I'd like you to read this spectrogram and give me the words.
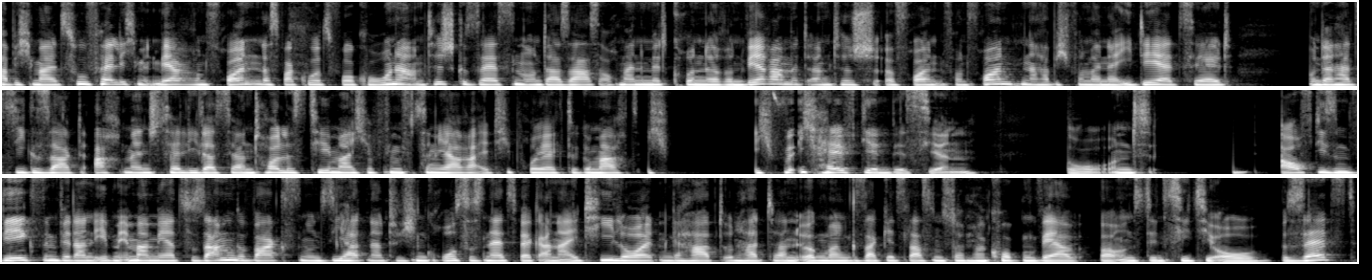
habe ich mal zufällig mit mehreren Freunden, das war kurz vor Corona, am Tisch gesessen und da saß auch meine Mitgründerin Vera mit am Tisch, äh, Freunden von Freunden. Da habe ich von meiner Idee erzählt und dann hat sie gesagt, ach Mensch, Sally, das ist ja ein tolles Thema. Ich habe 15 Jahre IT-Projekte gemacht. Ich ich, ich helfe dir ein bisschen. So, und auf diesem Weg sind wir dann eben immer mehr zusammengewachsen und sie hat natürlich ein großes Netzwerk an IT-Leuten gehabt und hat dann irgendwann gesagt, jetzt lass uns doch mal gucken, wer bei uns den CTO besetzt.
